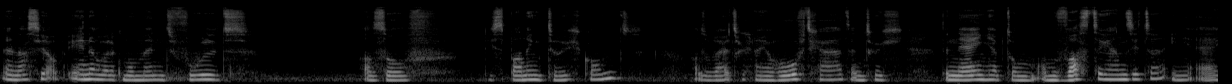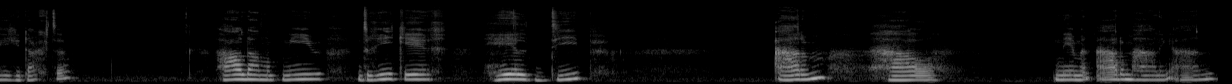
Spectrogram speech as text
En als je op een welk moment voelt alsof die spanning terugkomt, alsof je terug naar je hoofd gaat en terug de neiging hebt om, om vast te gaan zitten in je eigen gedachten, haal dan opnieuw drie keer heel diep adem. Haal, neem een ademhaling aan.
